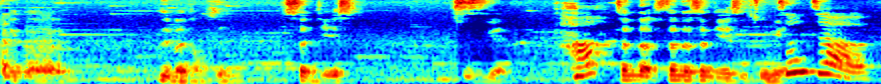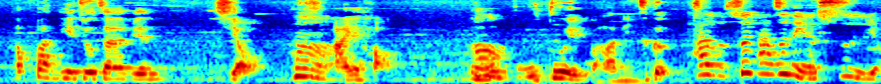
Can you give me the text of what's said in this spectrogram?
那个。日本同事肾结石住院，哈，真的真的肾结石住院，真的，他半夜就在那边叫，嗯，哀嚎，我说不对吧？你这个他，所以他是你的室友，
